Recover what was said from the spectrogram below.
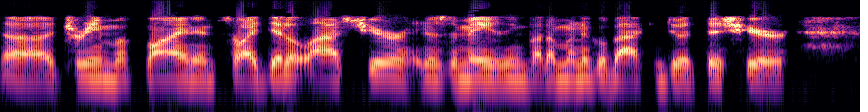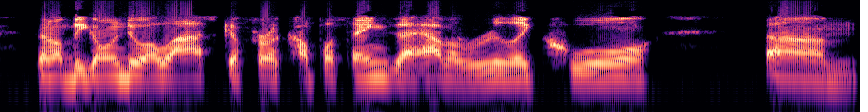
a dream of mine. And so I did it last year. It was amazing, but I'm going to go back and do it this year. Then I'll be going to Alaska for a couple of things. I have a really cool, um,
